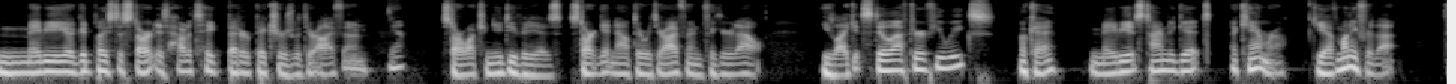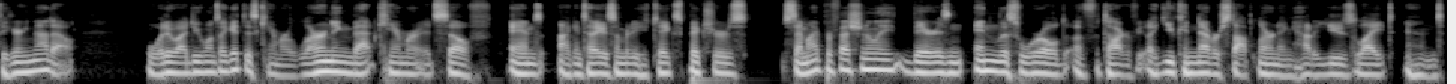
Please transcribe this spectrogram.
Maybe a good place to start is how to take better pictures with your iPhone. Yeah. start watching YouTube videos, start getting out there with your iPhone, figure it out. You like it still after a few weeks? Okay, maybe it's time to get a camera. Do you have money for that? Figuring that out. What do I do once I get this camera? Learning that camera itself. And I can tell you, somebody who takes pictures semi professionally, there is an endless world of photography. Like you can never stop learning how to use light. And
